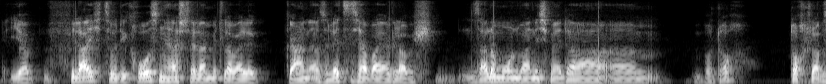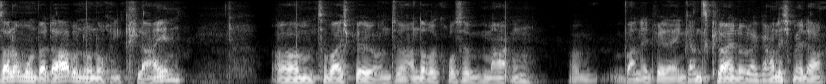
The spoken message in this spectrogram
ja vielleicht so die großen Hersteller mittlerweile gar nicht, also letztes Jahr war ja, glaube ich, Salomon war nicht mehr da, ähm, boah, doch, doch, ich glaube, Salomon war da, aber nur noch in klein ähm, zum Beispiel und äh, andere große Marken waren entweder in ganz klein oder gar nicht mehr da.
